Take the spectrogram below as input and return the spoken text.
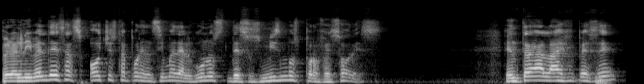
Pero el nivel de esas 8 está por encima de algunos de sus mismos profesores. Entrar a la FPC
